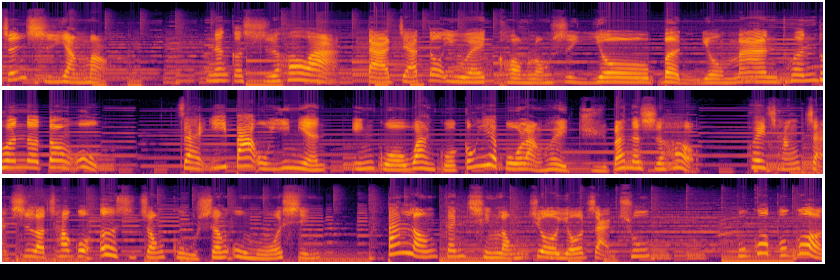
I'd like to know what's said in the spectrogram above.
真实样貌。那个时候啊，大家都以为恐龙是又笨又慢吞吞的动物。在一八五一年，英国万国工业博览会举办的时候，会场展示了超过二十种古生物模型，斑龙跟禽龙就有展出。不过，不过，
